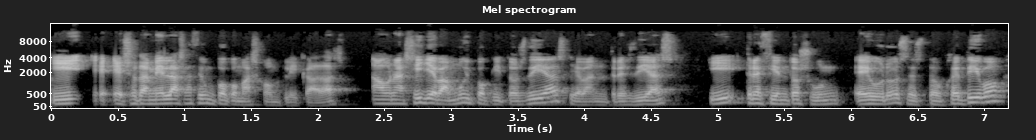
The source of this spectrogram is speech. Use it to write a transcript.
Y eso también las hace un poco más complicadas. Aún así, llevan muy poquitos días, llevan tres días y 301 euros este objetivo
